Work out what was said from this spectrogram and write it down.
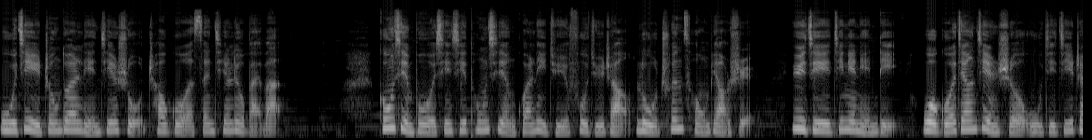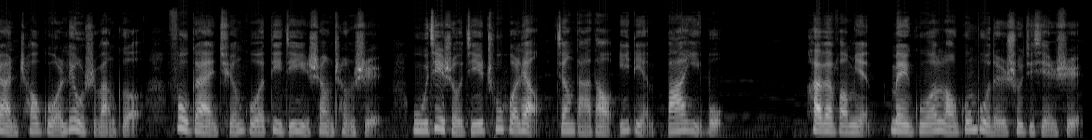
，5G 终端连接数超过三千六百万。工信部信息通信管理局副局长鲁春从表示，预计今年年底我国将建设 5G 基站超过六十万个，覆盖全国地级以上城市。5G 手机出货量将达到1.8亿部。海外方面，美国劳工部的数据显示，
